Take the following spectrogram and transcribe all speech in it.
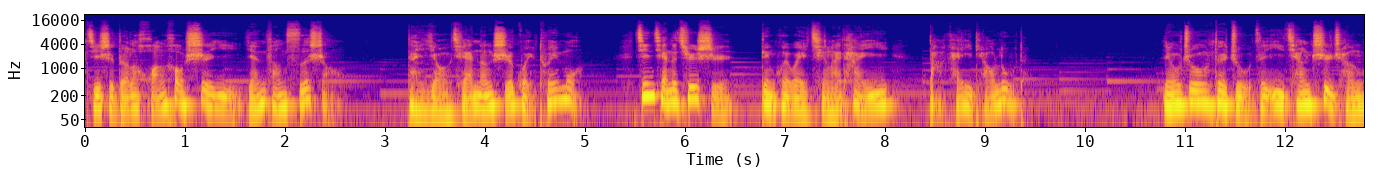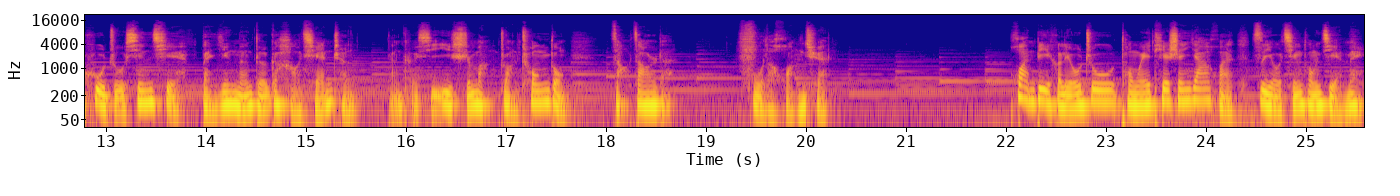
即使得了皇后示意严防死守，但有钱能使鬼推磨，金钱的驱使定会为请来太医。打开一条路的。刘珠对主子一腔赤诚、护主心切，本应能得个好前程，但可惜一时莽撞冲动，早早的负了皇权。浣碧和刘珠同为贴身丫鬟，自有情同姐妹，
